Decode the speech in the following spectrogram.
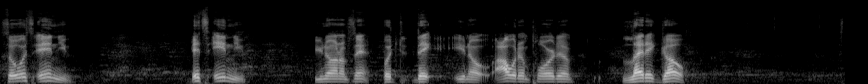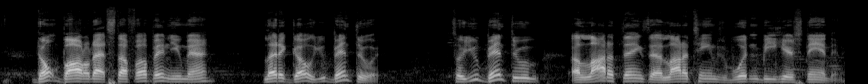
so it's in you. It's in you. You know what I'm saying? But they, you know, I would implore them, let it go. Don't bottle that stuff up in you, man. Let it go. You've been through it. So you've been through a lot of things that a lot of teams wouldn't be here standing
